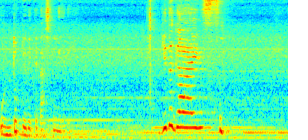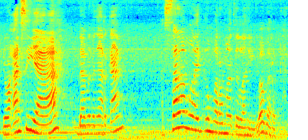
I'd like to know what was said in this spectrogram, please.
untuk diri kita sendiri. Gitu guys. Terima kasih ya sudah mendengarkan. Assalamualaikum warahmatullahi wabarakatuh.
